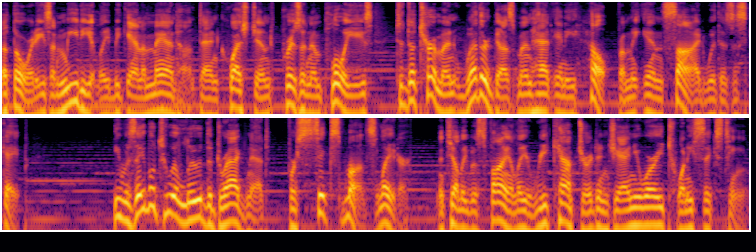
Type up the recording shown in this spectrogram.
Authorities immediately began a manhunt and questioned prison employees to determine whether Guzman had any help from the inside with his escape. He was able to elude the dragnet for six months later, until he was finally recaptured in January 2016.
